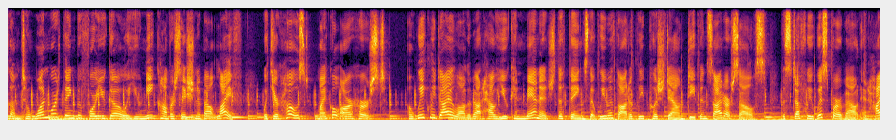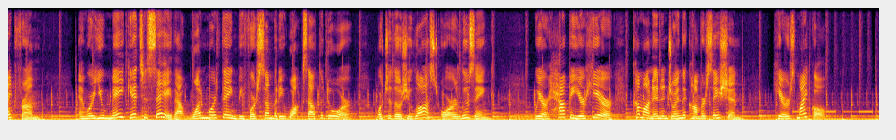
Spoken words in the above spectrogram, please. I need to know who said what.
Speaker 1: Welcome to One More Thing Before You Go, a unique conversation about life with your host, Michael R. Hurst. A weekly dialogue about how you can manage the things that we methodically push down deep inside ourselves, the stuff we whisper about and hide from, and where you may get to say that one more thing before somebody walks out the door, or to those you lost or are losing. We are happy you're here. Come on in and join the conversation. Here's Michael.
